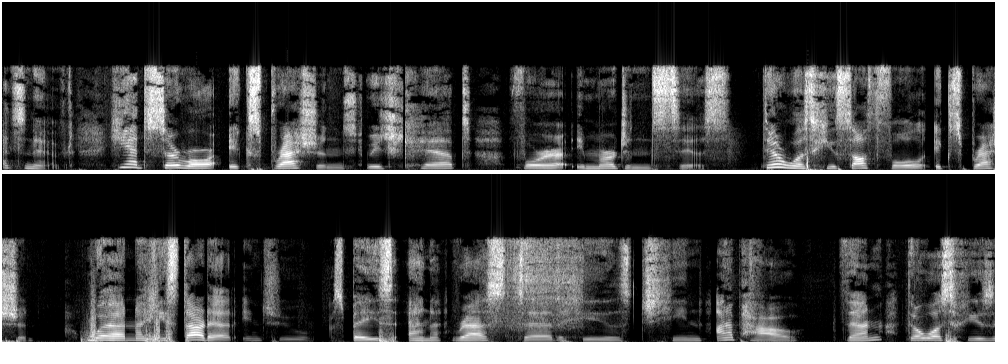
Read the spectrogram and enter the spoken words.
and sniffed. He had several expressions which kept for emergencies. There was his thoughtful expression when he started into space and rested his chin on a paw. Then there was his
